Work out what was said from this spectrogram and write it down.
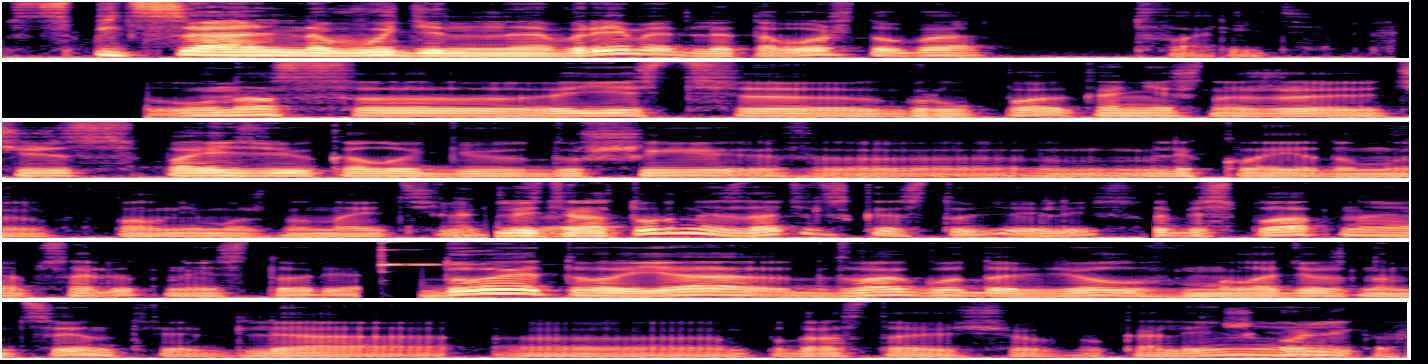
специально выделенное время для того, чтобы творить. У нас э, есть э, группа, конечно же, через поэзию, экологию души э, легко, я думаю, вполне можно найти. Литературная издательская студия Элис. Это бесплатная абсолютная история. До этого я два года вел в молодежном центре для э, подрастающего поколения. Школьников?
